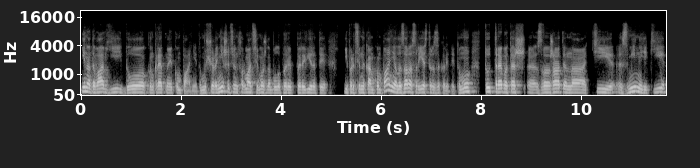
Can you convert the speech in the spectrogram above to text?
і надавав їй до конкретної компанії, тому що раніше цю інформацію можна було перевірити і працівникам компанії, але зараз реєстр закритий. Тому тут треба теж е, зважати на ті зміни, які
